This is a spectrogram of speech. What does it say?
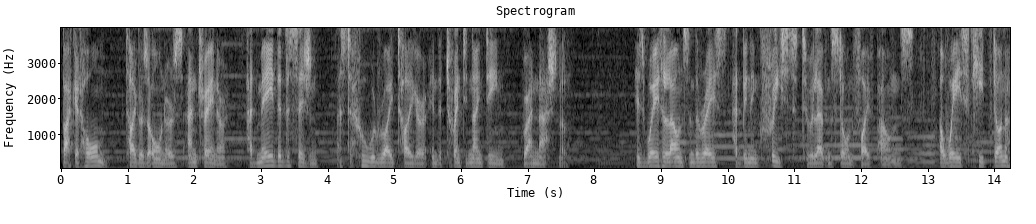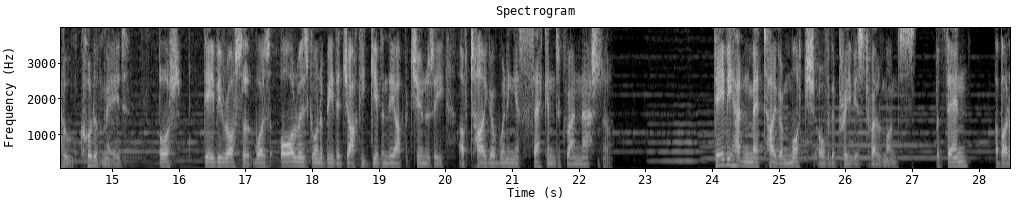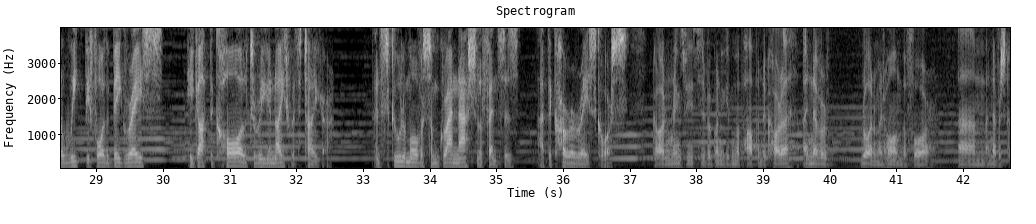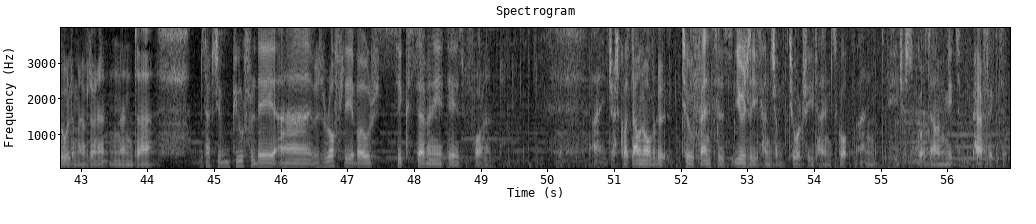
Back at home, Tiger's owners and trainer had made the decision as to who would ride Tiger in the 2019 Grand National. His weight allowance in the race had been increased to 11 stone 5 pounds, a weight Keith Donoghue could have made, but Davy Russell was always going to be the jockey given the opportunity of Tiger winning a second Grand National. Davy hadn't met Tiger much over the previous 12 months, but then, about a week before the big race, he got the call to reunite with Tiger and school him over some Grand National fences at the Curragh racecourse. Gordon rings me and says, We're going to give him a pop in the Curragh. I never rode him at home before. Um, I never schooled him, I never done anything. And uh, it was actually a beautiful day. Uh, it was roughly about six, seven, eight days beforehand. And he just goes down over the two fences. Usually you can jump two or three times, go up, and he just goes down and meets him perfect.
